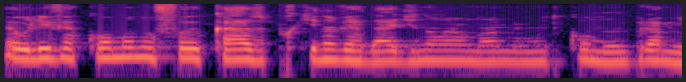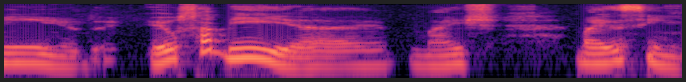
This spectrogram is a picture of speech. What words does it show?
A Olivia Colman não foi o caso porque na verdade não é um nome muito comum para mim. Eu sabia, mas mas assim,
